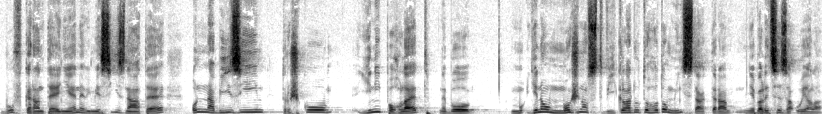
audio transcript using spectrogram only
Bůh v karanténě, nevím, jestli ji znáte, on nabízí trošku jiný pohled nebo jinou možnost výkladu tohoto místa, která mě velice zaujala.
